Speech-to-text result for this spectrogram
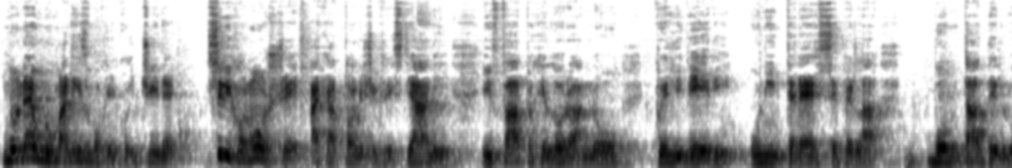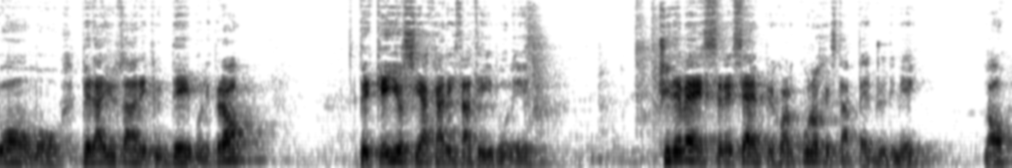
non è un umanismo che coincide. Si riconosce ai cattolici cristiani il fatto che loro hanno, quelli veri, un interesse per la bontà dell'uomo, per aiutare i più deboli, però perché io sia caritatevole, ci deve essere sempre qualcuno che sta peggio di me, no?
